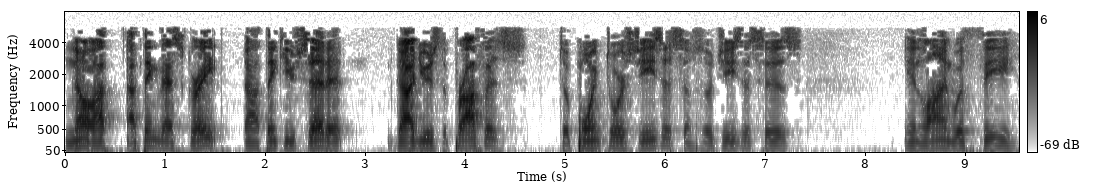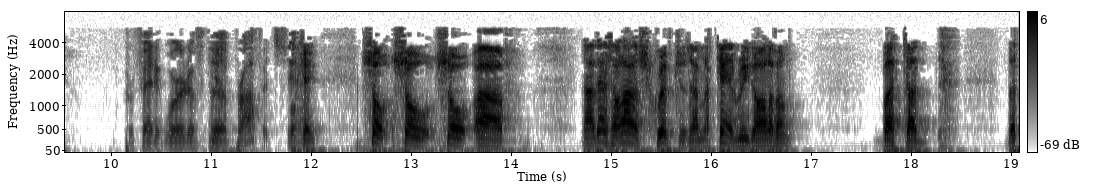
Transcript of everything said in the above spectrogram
No, I I think that's great. I think you said it. God used the prophets to point towards Jesus, and so Jesus is in line with the prophetic word of the prophets. Yeah. Okay, so so so uh, now there's a lot of scriptures. I, mean, I can't read all of them, but uh, the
